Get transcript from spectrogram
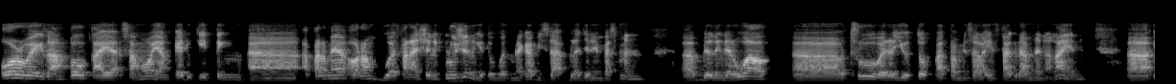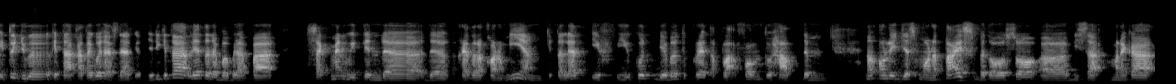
Or for example, kayak sama yang educating uh, apa namanya orang buat financial inclusion gitu, buat mereka bisa belajar investment, uh, building their wealth, uh, through whether YouTube atau misalnya Instagram dan lain-lain, uh, itu juga kita kategori as that. Jadi kita lihat ada beberapa segmen within the the creator economy yang kita lihat if you could be able to create a platform to help them not only just monetize but also uh, bisa mereka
